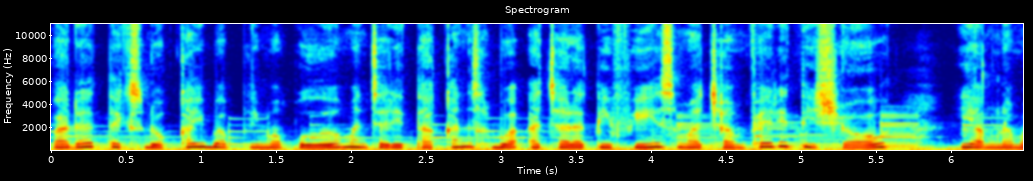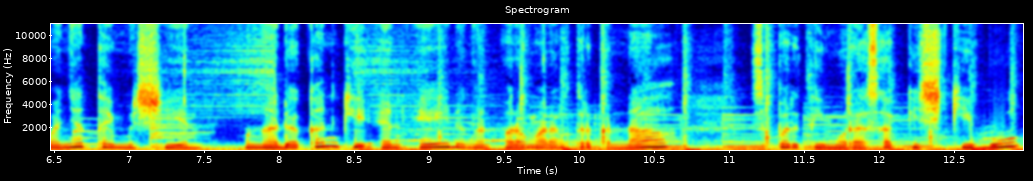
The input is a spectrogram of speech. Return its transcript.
Pada teks Dokai bab 50 menceritakan sebuah acara TV semacam variety show yang namanya Time Machine, mengadakan Q&A dengan orang-orang terkenal seperti Murasaki Shikibu,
